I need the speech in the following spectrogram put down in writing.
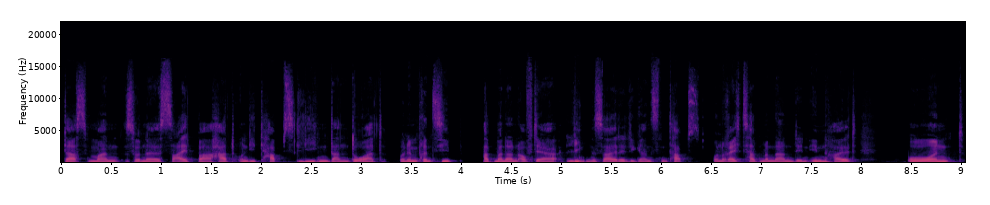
dass man so eine Sidebar hat und die Tabs liegen dann dort. Und im Prinzip hat man dann auf der linken Seite die ganzen Tabs und rechts hat man dann den Inhalt. Und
